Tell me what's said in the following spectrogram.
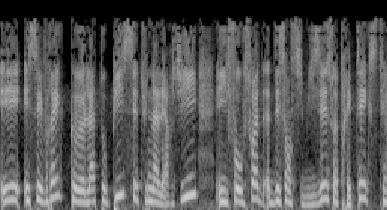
et et c'est vrai que l'atopie c'est une allergie et il faut soit désensibiliser, soit traiter, etc.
